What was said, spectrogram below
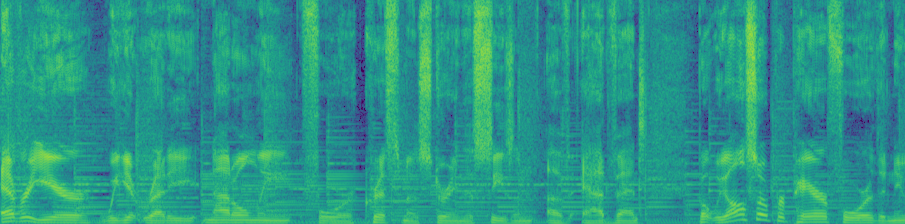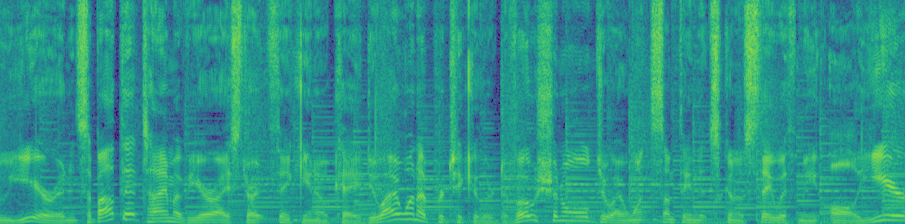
Every year, we get ready not only for Christmas during the season of Advent, but we also prepare for the new year. And it's about that time of year I start thinking, okay, do I want a particular devotional? Do I want something that's going to stay with me all year?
